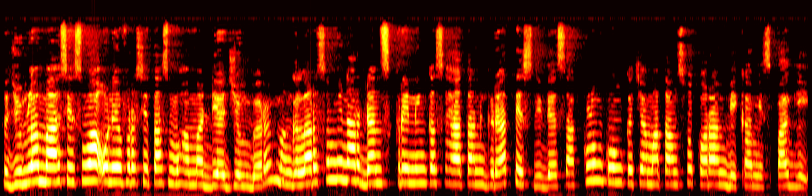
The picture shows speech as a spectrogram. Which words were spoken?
Sejumlah mahasiswa Universitas Muhammadiyah Jember menggelar seminar dan screening kesehatan gratis di Desa Klungkung, Kecamatan Sukorambi, Kamis pagi.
